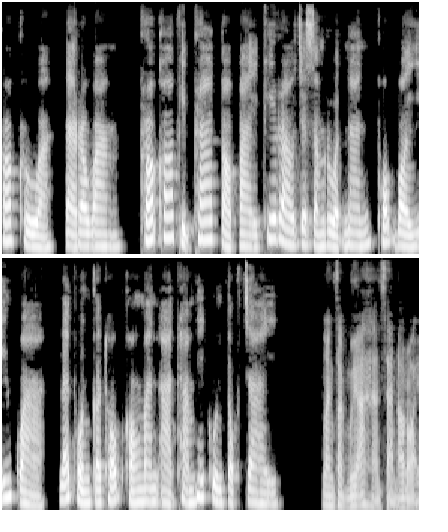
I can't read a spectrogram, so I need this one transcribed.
ครอบครัว แต่ระวัง เพราะข้อผิดพลาดต่อไปที่เราจะสำรวจนั้นพบบ่อยยิ่งกว่า และผลกระทบของมันอาจทำให้คุณตกใจ หลังจากมื้ออาหารแสนอร่อย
